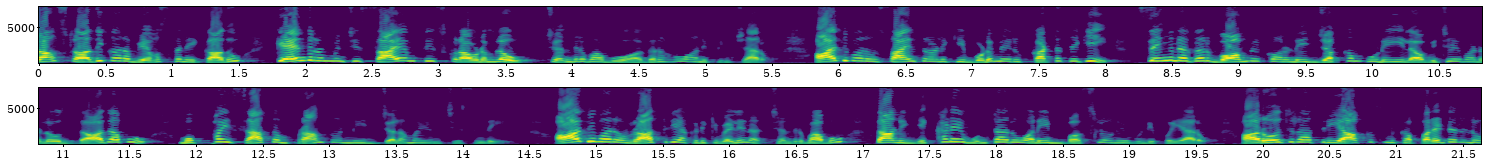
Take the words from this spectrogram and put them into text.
రాష్ట్ర అధికార వ్యవస్థనే కాదు కేంద్రం నుంచి సాయం తీసుకురావడంలో చంద్రబాబు అదరహో అనిపించారు. ఆదివారం సాయంత్రానికి బుడమేరు కట్టతెగి సింగ్నగర్ బాంబే కాలనీ జక్కంపూడి ఇలా విజయవాడలో దాదాపు ముప్పై శాతం ప్రాంతాన్ని జలమయం చేసింది. ఆదివారం రాత్రి అక్కడికి వెళ్ళిన చంద్రబాబు తాను ఇక్కడే ఉంటాను అని బస్సులోనే ఉండిపోయారు. ఆ రోజు రాత్రి ఆకస్మిక పర్యటనలు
